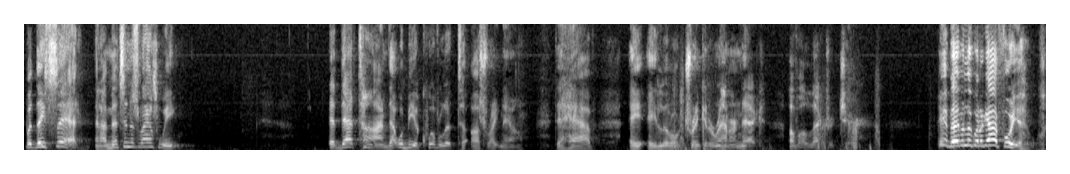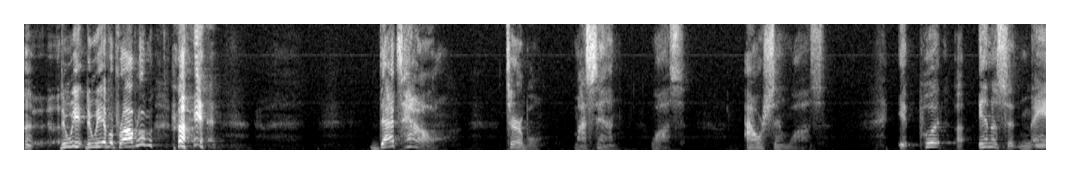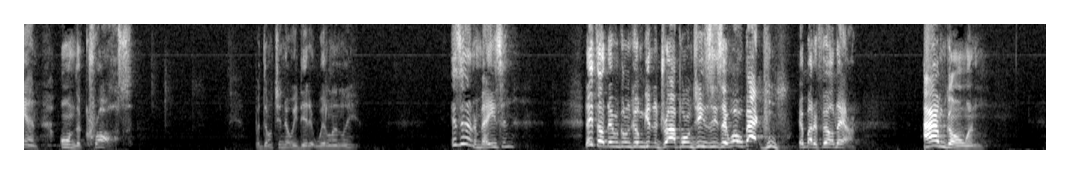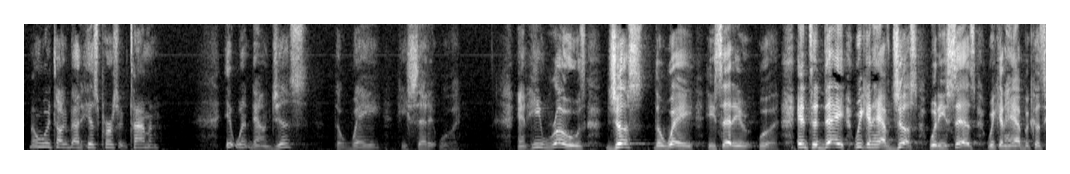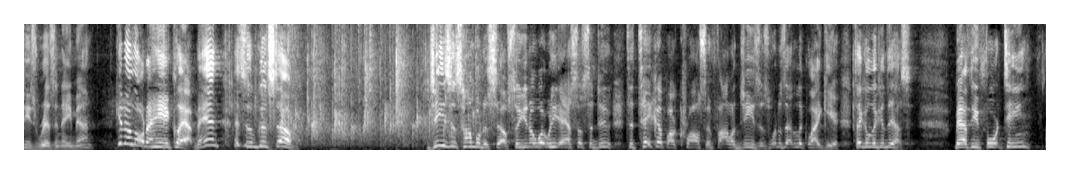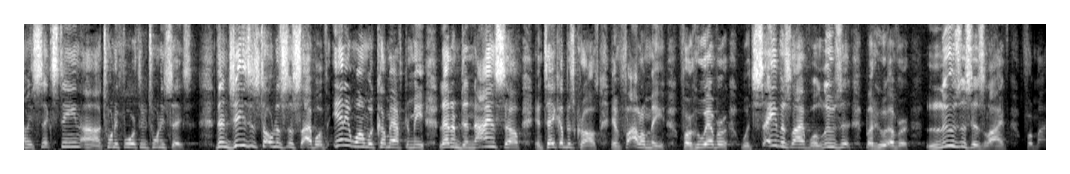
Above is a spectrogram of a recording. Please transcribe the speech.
But they said, and I mentioned this last week, at that time, that would be equivalent to us right now to have a, a little trinket around our neck of an electric chair. Hey, baby, look what I got for you. do, we, do we have a problem? That's how terrible my sin was. Our sin was. It put an innocent man on the cross. But don't you know he did it willingly? Isn't that amazing? They thought they were going to come get the drop on Jesus. He said, Whoa, back. Everybody fell down. I'm going. Remember we talked about his perfect timing? It went down just the way he said it would. And he rose just the way he said he would. And today we can have just what he says we can have because he's risen. Amen. Give the Lord a hand clap, man. This is some good stuff. Jesus humbled himself. So you know what he asked us to do? To take up our cross and follow Jesus. What does that look like here? Take a look at this. Matthew 14, I mean 16, uh, 24 through 26. Then Jesus told his disciple, if anyone would come after me, let him deny himself and take up his cross and follow me. For whoever would save his life will lose it, but whoever loses his life for my...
